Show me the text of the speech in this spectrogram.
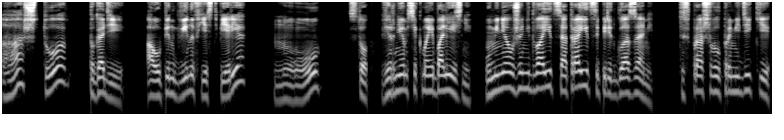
А, что? Погоди, а у пингвинов есть перья? Ну? Стоп, вернемся к моей болезни. У меня уже не двоится, а троится перед глазами. Ты спрашивал про медики,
